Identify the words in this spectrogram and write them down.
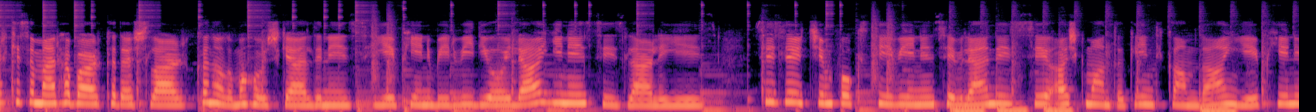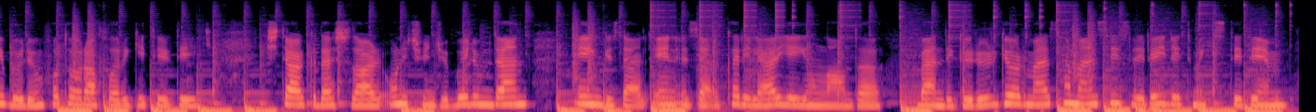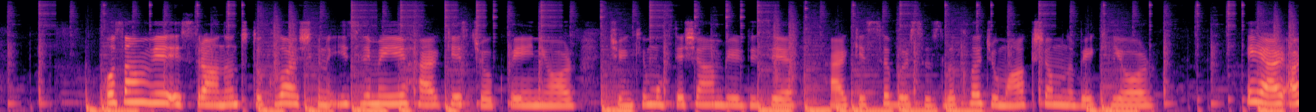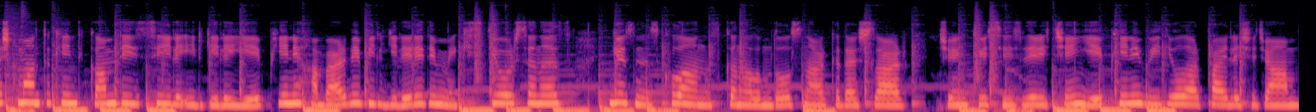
Herkese merhaba arkadaşlar. Kanalıma hoş geldiniz. Yepyeni bir videoyla yine sizlerleyiz. Sizler için Fox TV'nin sevilen dizisi Aşk Mantık İntikam'dan yepyeni bölüm fotoğrafları getirdik. İşte arkadaşlar 13. bölümden en güzel, en özel kareler yayınlandı. Ben de görür görmez hemen sizlere iletmek istedim. Ozan ve Esra'nın tutuklu aşkını izlemeyi herkes çok beğeniyor. Çünkü muhteşem bir dizi. Herkes sabırsızlıkla cuma akşamını bekliyor. Eğer Aşk Mantık İntikam dizisi ile ilgili yepyeni haber ve bilgiler edinmek istiyorsanız gözünüz kulağınız kanalımda olsun arkadaşlar. Çünkü sizler için yepyeni videolar paylaşacağım.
